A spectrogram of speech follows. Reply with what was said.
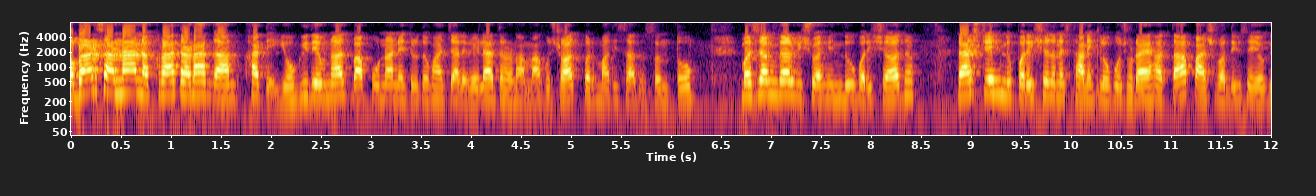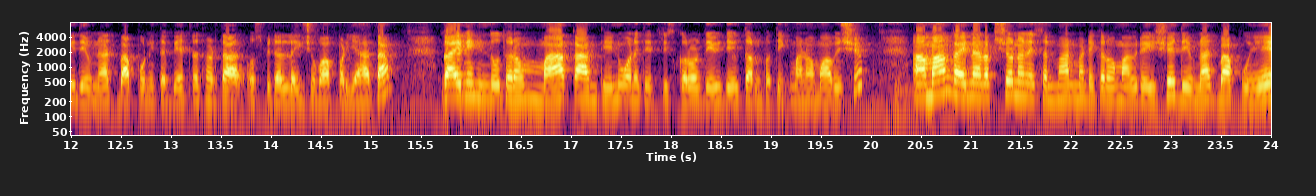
અબડાસાના નખરાતળા ગામ ખાતે યોગી દેવનાથ બાપુના નેતૃત્વમાં ચાલી રહેલા ધરણામાં ગુજરાતભરમાંથી સાધુ સંતો બજરંગદળ વિશ્વ હિન્દુ પરિષદ, રાષ્ટ્રીય હિન્દુ પરિષદ અને સ્થાનિક લોકો જોડાયા હતા. પાંચમા દિવસે યોગી દેવનાથ બાપુની તબિયત લથડતા હોસ્પિટલ લઈ જવા પડ્યા હતા. ગાયને હિન્દુ ધર્મમાં કામધેનુ અને તેત્રીસ કરોડ દેવી દેવતાનું પ્રતીક માનવામાં આવે છે. આમાં ગાયના રક્ષણ અને સન્માન માટે કરવામાં આવી રહી છે. દેવનાથ બાપુએ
